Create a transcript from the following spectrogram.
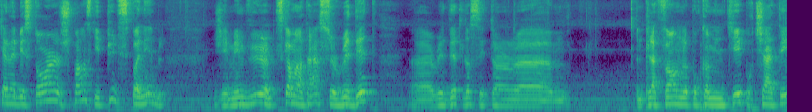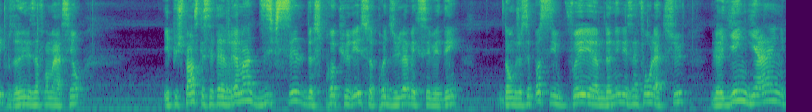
Cannabis Store, je pense qu'il n'est plus disponible. J'ai même vu un petit commentaire sur Reddit. Euh, Reddit, là, c'est euh, une plateforme pour communiquer, pour chatter, pour donner des informations. Et puis, je pense que c'était vraiment difficile de se procurer ce produit-là avec CBD. Donc, je ne sais pas si vous pouvez euh, me donner des infos là-dessus. Le Yin Yang,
